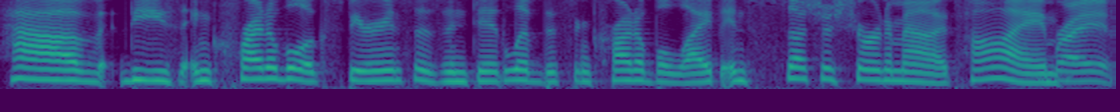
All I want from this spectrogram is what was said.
have these incredible experiences and did live this incredible life in such a short amount of time. Right.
